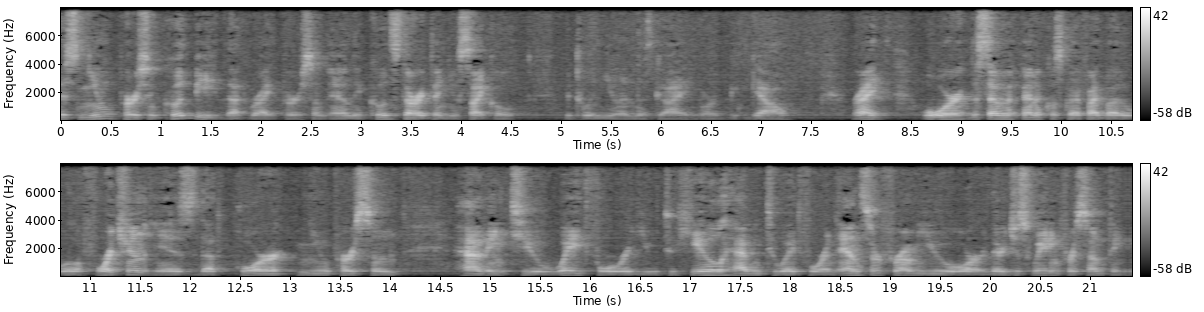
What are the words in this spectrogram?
this new person could be that right person and it could start a new cycle between you and this guy or gal, right? Or the Seven of Pentacles clarified by the Wheel of Fortune is that poor new person having to wait for you to heal, having to wait for an answer from you, or they're just waiting for something.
